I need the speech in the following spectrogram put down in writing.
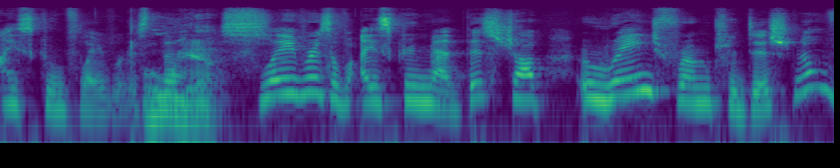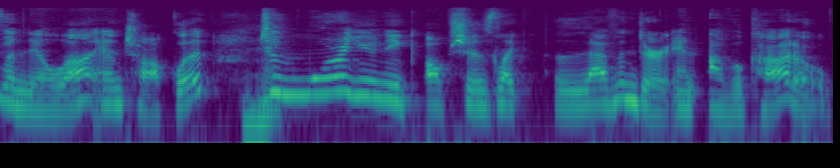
ice cream flavors. Oh, The yes. Flavors of ice cream at this shop range from traditional vanilla and chocolate to more unique options like lavender and avocado.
